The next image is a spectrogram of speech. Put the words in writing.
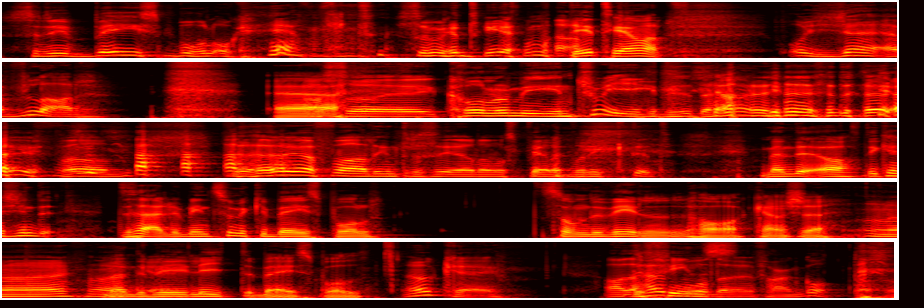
Så det är baseball och hämnd som är tema? Det är temat. Åh jävlar! Eh, Alltså, eh, color me intrigued. Det här, det, här är fan, det här är jag fan intresserad av att spela på riktigt. men det, ja, det kanske inte, det, här, det blir inte så mycket baseball som du vill ha kanske. Nej, Men det blir lite baseball. Okej. Ja, det, Det här finns- bådar fan gott alltså.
